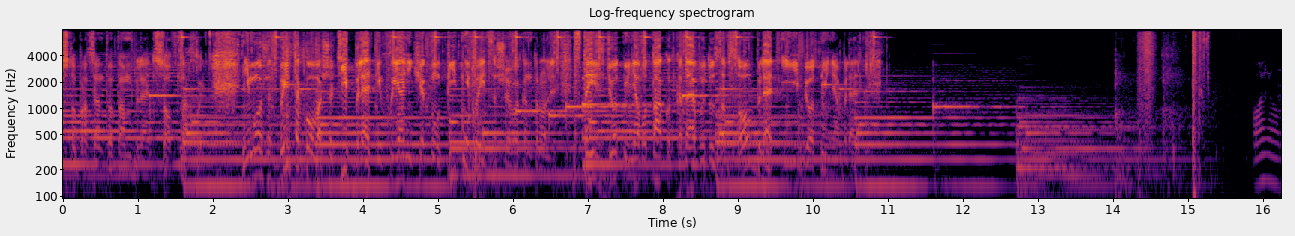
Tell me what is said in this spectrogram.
сто процентов там, блядь, софт нахуй. Не может быть такого, что тип, блядь, нихуя не чекнул пит, не боится, что его контролит. Стоит, ждет меня вот так вот, когда я выйду с овсов, блядь, и ебет меня, блядь. Понял.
